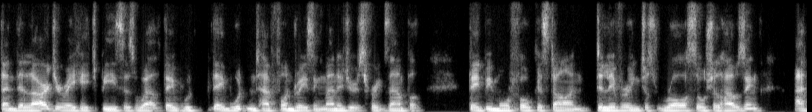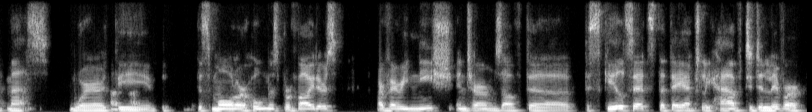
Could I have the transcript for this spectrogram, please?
than the larger AHBs as well. They would they wouldn't have fundraising managers, for example they'd be more focused on delivering just raw social housing at mass, where uh-huh. the the smaller homeless providers are very niche in terms of the the skill sets that they actually have to deliver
